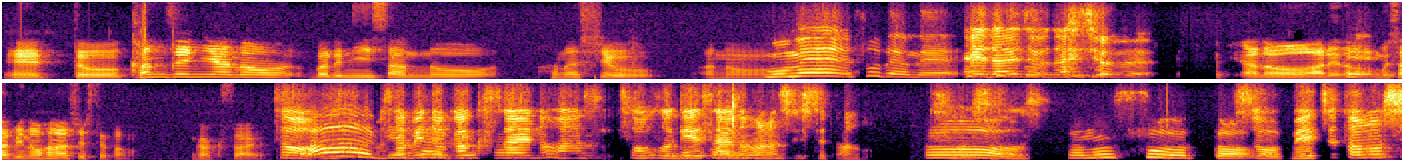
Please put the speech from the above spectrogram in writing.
えーっと、完全にあの、バルニーさんの話を、あの、ごめん、そうだよね。え、大丈夫、大丈夫。あの、あれの、えむさびの話してたの？学祭。そうむさびの学祭の話、そうそう、芸祭の話してたの。そうあそうあ、楽しそうだった。そう、めっちゃ楽し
